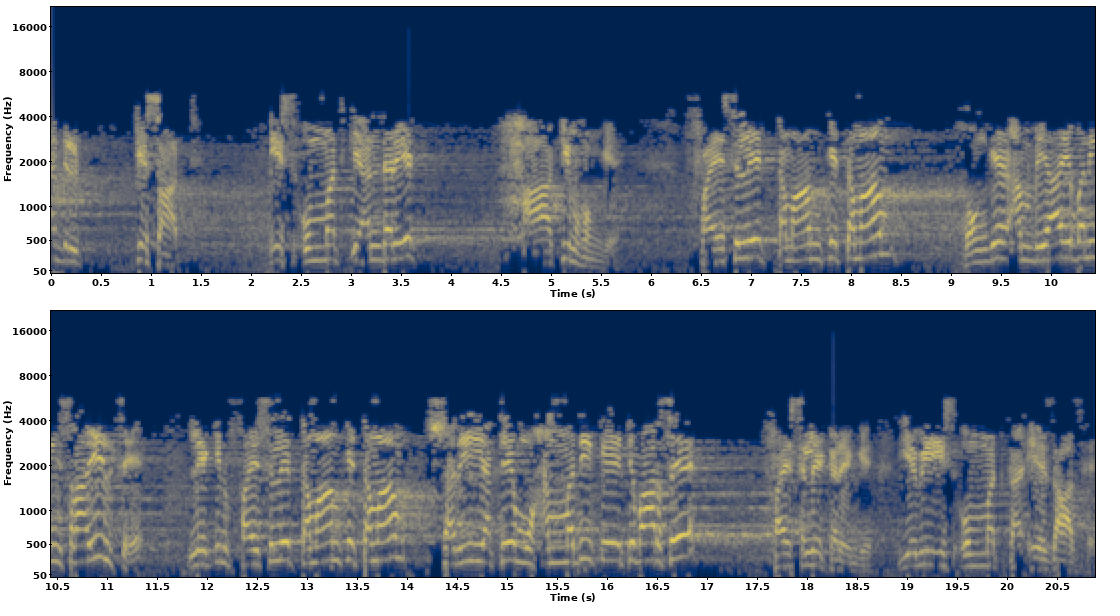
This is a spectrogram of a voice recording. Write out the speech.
अदल के साथ इस उम्मत के अंदर एक हाकिम होंगे। फैसले तमाम के तमाम होंगे अंबियाए बनी इसराइल से, लेकिन फैसले तमाम के तमाम शरीयत मुहम्मदी के एतबार से फैसले करेंगे। ये भी इस उम्मत का एजाज है।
